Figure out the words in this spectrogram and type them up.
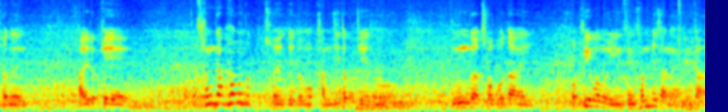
저는 아 이렇게 상담하는 것도 저한테 너무 감지덕지해서 누군가 저보다 이- 어떻게 보면 인생 선배잖아요. 그러니까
